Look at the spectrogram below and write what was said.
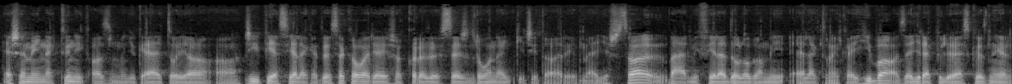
eseménynek tűnik, az mondjuk eltolja a GPS jeleket összekavarja, és akkor az összes drón egy kicsit arrébb megy. És szóval bármiféle dolog, ami elektronikai hiba, az egy repülőeszköznél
